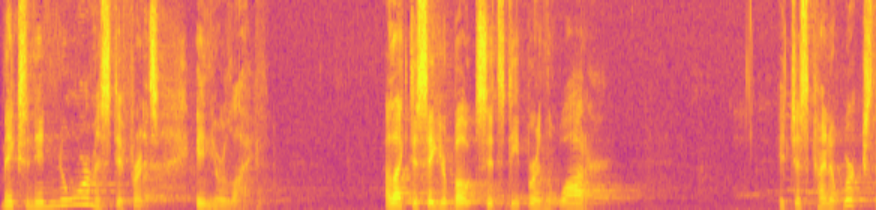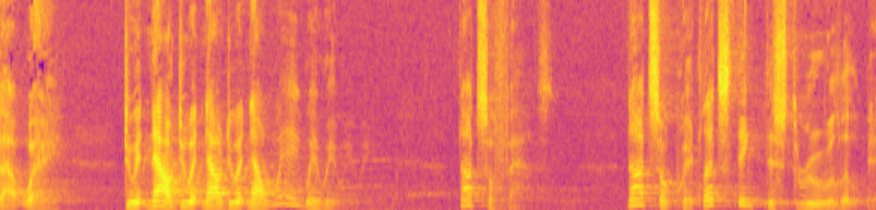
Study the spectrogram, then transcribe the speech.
makes an enormous difference in your life. I like to say your boat sits deeper in the water. It just kind of works that way. Do it now, do it now, do it now. Wait, wait, wait, wait, wait. Not so fast. Not so quick. Let's think this through a little bit.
